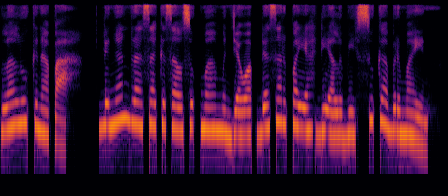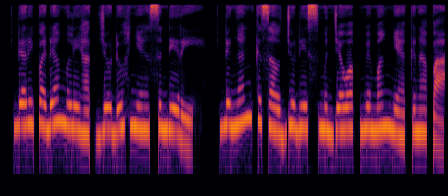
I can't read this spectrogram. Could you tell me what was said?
lalu kenapa? Dengan rasa kesal Sukma menjawab dasar payah dia lebih suka bermain daripada melihat jodohnya sendiri. Dengan kesal Judis menjawab memangnya kenapa.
